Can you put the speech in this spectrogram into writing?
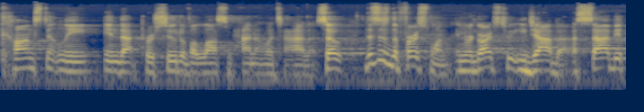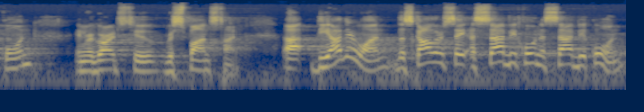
constantly in that pursuit of Allah subhanahu wa ta'ala. So this is the first one in regards to ijaba, as-sabiqun, in regards to response time. Uh, the other one, the scholars say as-sabiqun, as-sabiqun.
